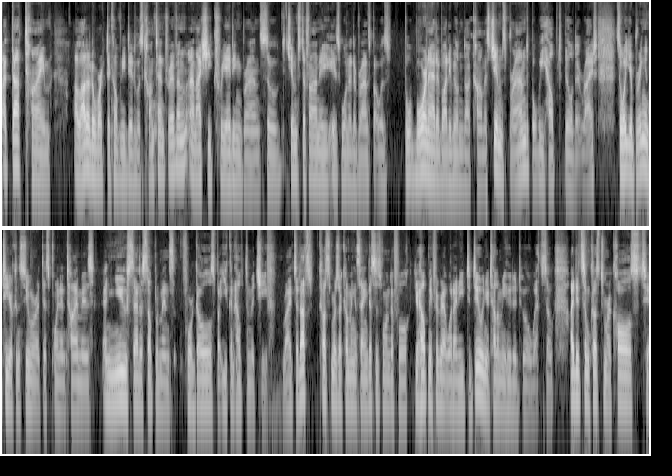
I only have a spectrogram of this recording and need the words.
at that time, a lot of the work the company did was content driven and actually creating brands. So Jim Stoppani is one of the brands, but was born out of bodybuilding.com. It's Jim's brand, but we helped build it, right? So what you're bringing to your consumer at this point in time is a new set of supplements for goals, but you can help them achieve, right? So that's customers are coming and saying, "This is wonderful. You're helping me figure out what I need to do, and you're telling me who to do it with." So I did some customer calls to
